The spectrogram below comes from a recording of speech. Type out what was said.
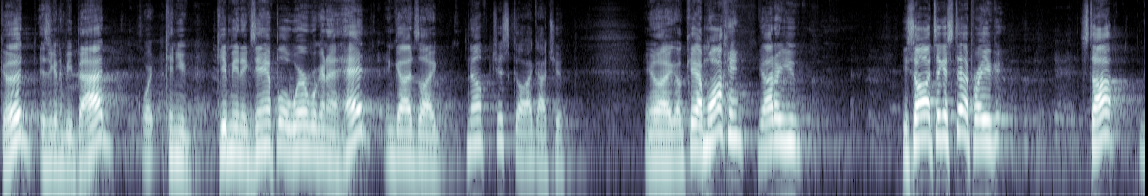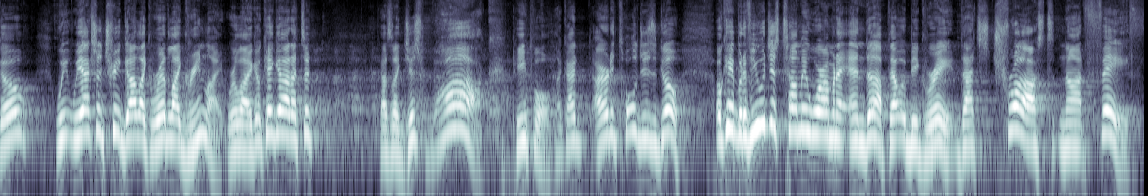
good? Is it going to be bad? Or can you give me an example of where we're going to head? And God's like, Nope, just go. I got you. And you're like, Okay, I'm walking. God, are you? You saw I take a step, right? You, stop, go. We, we actually treat God like red light, green light. We're like, okay, God, I took, God's like, just walk, people. Like, I, I already told you, just go. Okay, but if you would just tell me where I'm going to end up, that would be great. That's trust, not faith.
